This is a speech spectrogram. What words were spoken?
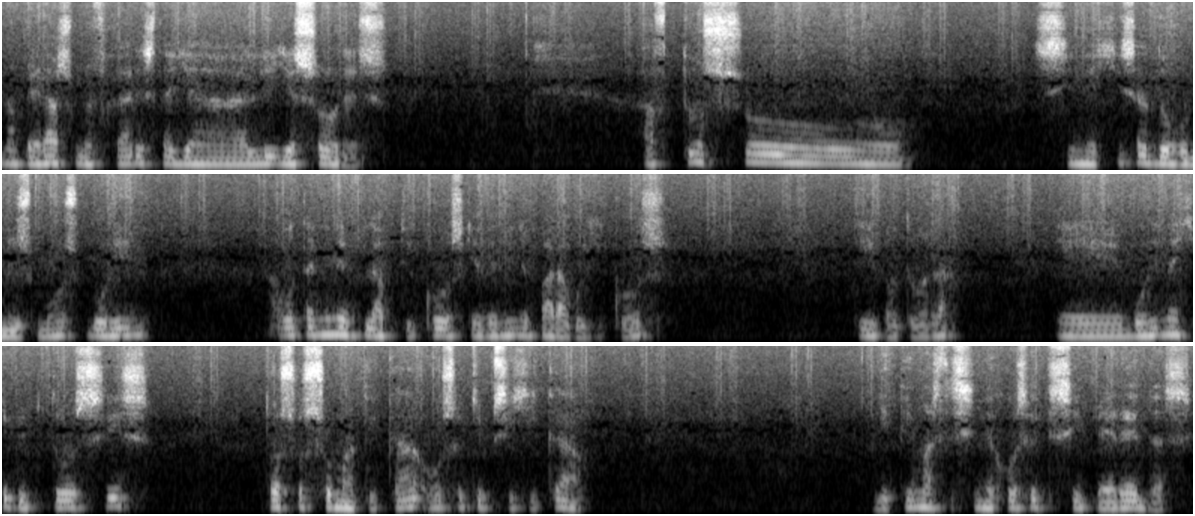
να περάσουμε ευχάριστα για λίγες ώρες. Αυτός ο συνεχής ανταγωνισμός μπορεί όταν είναι βλαπτικός και δεν είναι παραγωγικός τι είπα τώρα ε, μπορεί να έχει επιπτώσεις τόσο σωματικά όσο και ψυχικά. Γιατί είμαστε συνεχώς έτσι σε υπερένταση.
